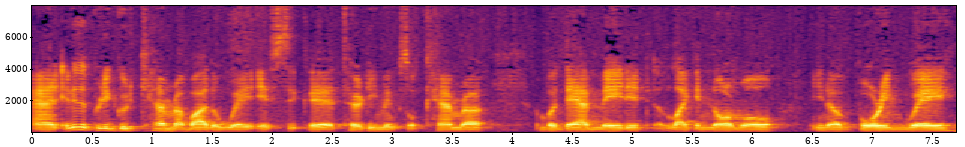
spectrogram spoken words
and it is a pretty good camera by the way. It's a 30 megapixel camera, but they have made it like a normal you know boring way.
